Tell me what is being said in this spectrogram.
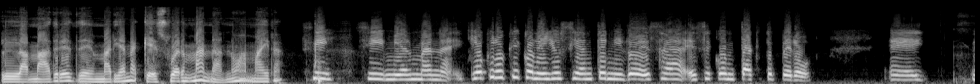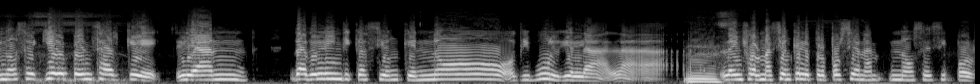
la madre de Mariana, que es su hermana, ¿no, Mayra? Sí, sí, mi hermana. Yo creo que con ellos sí han tenido esa, ese contacto, pero eh, no sé, quiero pensar que le han dado la indicación que no divulgue la, la, mm. la información que le proporcionan, no sé si por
